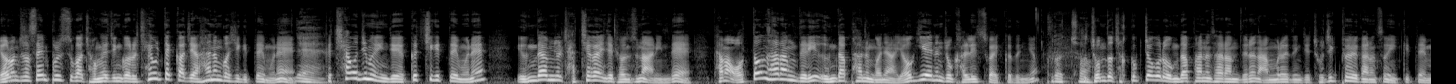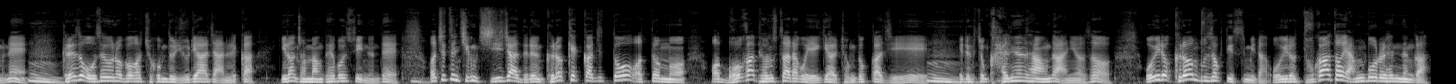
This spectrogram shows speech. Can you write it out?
여론조사 샘플 수가 정해진 거를 채울 때까지 하는 것이기 때문에 예. 그 채워지면 이제 끝이기 때문에 응답률 자체가 이제 변수는 아닌데 다만 어떤 사람들이 응답하는 거냐 여기에는 좀 갈릴 수가 있거든요. 그렇죠. 좀 더 적극적 으로 응답하는 사람들은 아무래도 이제 조직표일 가능성이 있기 때문에 음. 그래서 오세훈 후보가 조금 더 유리하지 않을까 이런 전망도 해볼 수 있는데 음. 어쨌든 지금 지지자들은 그렇게까지 또 어떤 뭐 어, 뭐가 변수다라고 얘기할 정도까지 음. 이렇게 좀 갈리는 상황도 아니어서 오히려 그런 분석도 있습니다. 오히려 누가 더 양보를 했는가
